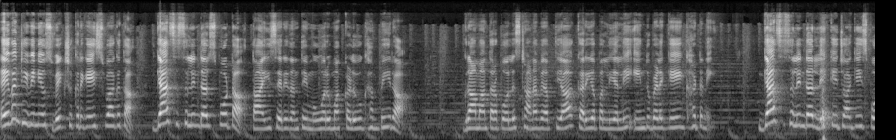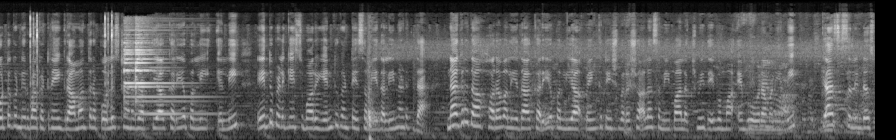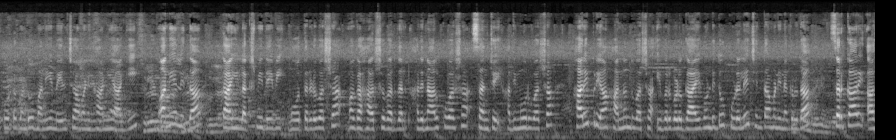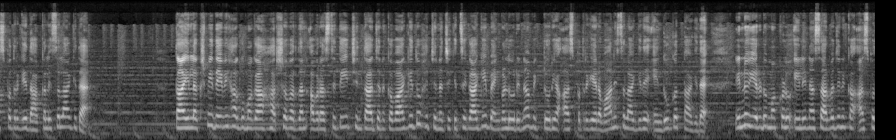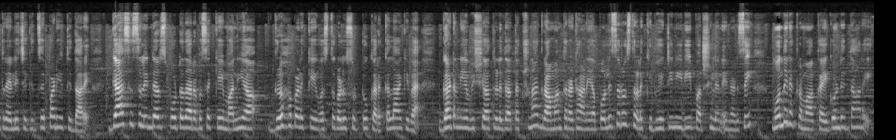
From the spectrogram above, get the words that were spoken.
A one TV news ವೀಕ್ಷಕರಿಗೆ ಸ್ವಾಗತ. Gas cylinder ಸ್ಫೋಟ, ತಾಯಿ ಸೇರಿದಂತೆ ಮೂವರು ಮಕ್ಕಳು ಗಂಭೀರ. ಗ್ರಾಮಾಂತರ ಪೊಲೀಸ್ ಠಾಣಾ ವ್ಯಾಪ್ತಿಯ ಕರಿಯಪಲ್ಲಿಯಲ್ಲಿ ಇಂದು ಬೆಳಗ್ಗೆ ಘಟನೆ. ಗ್ಯಾಸ್ ಸಿಲಿಂಡರ್ ಲೀಕೇಜ್ ಆಗಿ ಸ್ಫೋಟಗೊಂಡಿರುವ ಘಟನೆ ಗ್ರಾಮಾಂತರ ಪೊಲೀಸ್ ಠಾಣಾ ವ್ಯಾಪ್ತಿಯ ಕರಿಯಪಲ್ಲಿಯಲ್ಲಿ ಇಂದು ಬೆಳಗ್ಗೆ ಸುಮಾರು ಎಂಟು ಗಂಟೆ ಸಮಯದಲ್ಲಿ ನಡೆದಿದೆ. ನಗರದ ಹೊರವಲಯದ ಕರಿಯಪಲ್ಲಿಯ ವೆಂಕಟೇಶ್ವರ ಶಾಲಾ ಸಮೀಪ ಲಕ್ಷ್ಮೀ ದೇವಮ್ಮ ಎಂಬುವವರ ಮನೆಯಲ್ಲಿ ಗ್ಯಾಸ್ ಸಿಲಿಂಡರ್ ಸ್ಫೋಟಗೊಂಡು ಮನೆಯ ಮೇಲ್ಚಾವಣಿ ಹಾನಿಯಾಗಿ ಮನೆಯಲ್ಲಿದ್ದ ತಾಯಿ ಲಕ್ಷ್ಮೀದೇವಿ, ಮೂವತ್ತೆರಡು ವರ್ಷ, ಮಗ ಹರ್ಷವರ್ಧನ್, ಹದಿನಾಲ್ಕು ವರ್ಷ ಸಂಜಯ್ ಹದಿಮೂರು ವರ್ಷ, ಹರಿಪ್ರಿಯಾ ಹನ್ನೊಂದು ವರ್ಷ ಇವರುಗಳು ಗಾಯಗೊಂಡಿದ್ದು ಕೂಡಲೇ ಚಿಂತಾಮಣಿ ನಗರದ ಸರ್ಕಾರಿ ಆಸ್ಪತ್ರೆಗೆ ದಾಖಲಿಸಲಾಗಿದೆ. ತಾಯಿ ಲಕ್ಷ್ಮೀದೇವಿ ಹಾಗೂ ಮಗ ಹರ್ಷವರ್ಧನ್ ಅವರ ಸ್ಥಿತಿ ಚಿಂತಾಜನಕವಾಗಿದ್ದು ಹೆಚ್ಚಿನ ಚಿಕಿತ್ಸೆಗಾಗಿ ಬೆಂಗಳೂರಿನ ವಿಕ್ಟೋರಿಯಾ ಆಸ್ಪತ್ರೆಗೆ ರವಾನಿಸಲಾಗಿದೆ ಎಂದು ಗೊತ್ತಾಗಿದೆ. ಇನ್ನು ಎರಡು ಮಕ್ಕಳು ಇಲ್ಲಿನ ಸಾರ್ವಜನಿಕ ಆಸ್ಪತ್ರೆಯಲ್ಲಿ ಚಿಕಿತ್ಸೆ ಪಡೆಯುತ್ತಿದ್ದಾರೆ. ಗ್ಯಾಸ್ ಸಿಲಿಂಡರ್ ಸ್ಫೋಟದ ರಭಸಕ್ಕೆ ಮನೆಯ ಗೃಹ ಬಳಕೆ ವಸ್ತುಗಳು ಸುಟ್ಟು ಕರಕಲಾಗಿವೆ. ಘಟನೆಯ ವಿಷಯ ತಿಳಿದ ತಕ್ಷಣ ಗ್ರಾಮಾಂತರ ಠಾಣೆಯ ಪೊಲೀಸರು ಸ್ಥಳಕ್ಕೆ ಭೇಟಿ ನೀಡಿ ಪರಿಶೀಲನೆ ನಡೆಸಿ ಮುಂದಿನ ಕ್ರಮ ಕೈಗೊಂಡಿದ್ದಾರೆ.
